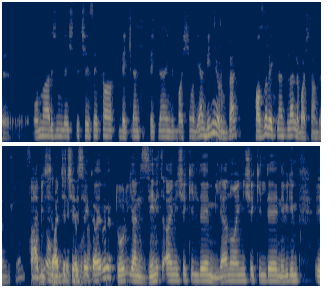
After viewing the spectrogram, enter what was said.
Ee, onun haricinde işte CSK beklenti, beklenen gibi başlamadı. Yani bilmiyorum ben fazla beklentilerle başlandığını düşünüyorum. Sakin Abi sadece. CSK'ya bırak doğru yani Zenit aynı şekilde, Milano aynı şekilde, ne bileyim e,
